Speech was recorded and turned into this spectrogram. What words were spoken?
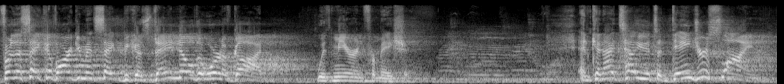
for the sake of argument's sake because they know the Word of God with mere information. And can I tell you, it's a dangerous line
